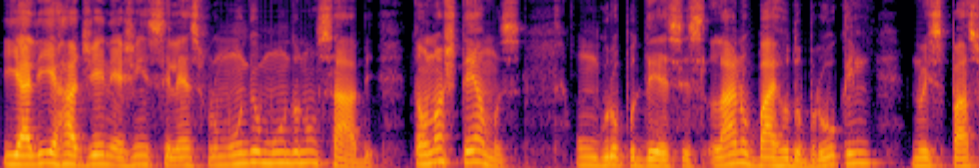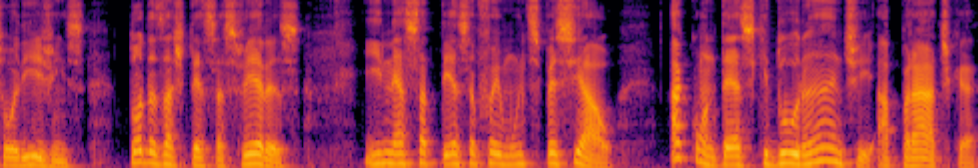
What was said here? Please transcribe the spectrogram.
E ali irradia energia em silêncio para o mundo e o mundo não sabe. Então nós temos um grupo desses lá no bairro do Brooklyn, no Espaço Origens, todas as terças-feiras, e nessa terça foi muito especial. Acontece que durante a prática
